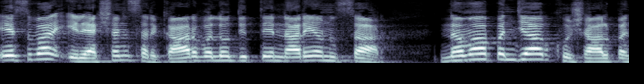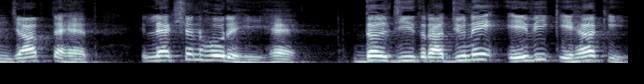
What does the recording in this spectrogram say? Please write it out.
ਇਸ ਵਾਰ ਇਲੈਕਸ਼ਨ ਸਰਕਾਰ ਵੱਲੋਂ ਦਿੱਤੇ ਨਾਰੇ ਅਨੁਸਾਰ ਨਵਾਂ ਪੰਜਾਬ ਖੁਸ਼ਹਾਲ ਪੰਜਾਬ ਤਹਿਤ ਇਲੈਕਸ਼ਨ ਹੋ ਰਹੀ ਹੈ। ਦਲਜੀਤ ਰਾਜੂ ਨੇ ਇਹ ਵੀ ਕਿਹਾ ਕਿ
